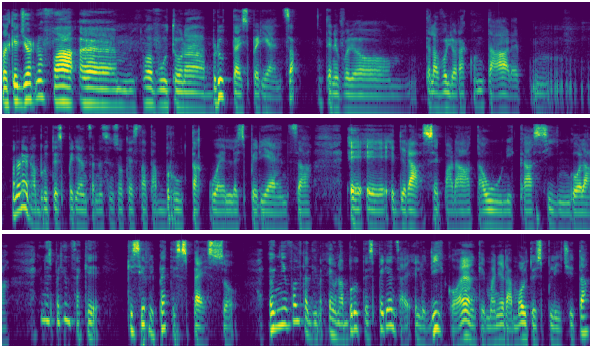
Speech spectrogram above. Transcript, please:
Qualche giorno fa ehm, ho avuto una brutta esperienza, te voglio, te la voglio raccontare. mm, Ma non è una brutta esperienza nel senso che è stata brutta quell'esperienza e- e- ed era separata, unica, singola. È un'esperienza che, che si ripete spesso e ogni volta è una brutta esperienza e lo dico eh, anche in maniera molto esplicita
